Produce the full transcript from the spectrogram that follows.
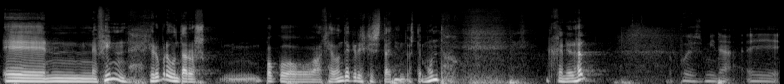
En, fin, quiero preguntaros un poco hacia dónde creéis que se está yendo este mundo en general. Pues mira, eh,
